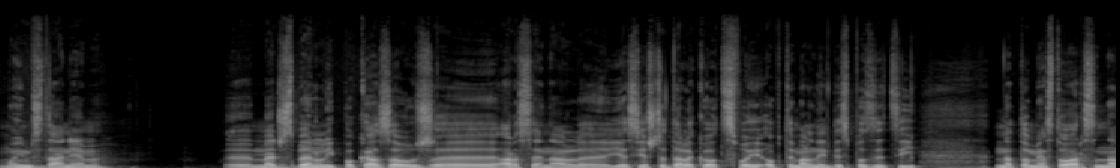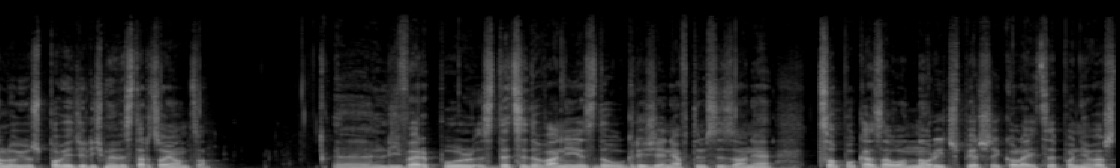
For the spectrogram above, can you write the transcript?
Moim zdaniem y, mecz z Burnley pokazał, że Arsenal y, jest jeszcze daleko od swojej optymalnej dyspozycji, natomiast o Arsenalu już powiedzieliśmy wystarczająco. Liverpool zdecydowanie jest do ugryzienia w tym sezonie, co pokazało Norwich w pierwszej kolejce, ponieważ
